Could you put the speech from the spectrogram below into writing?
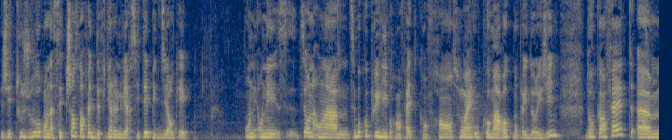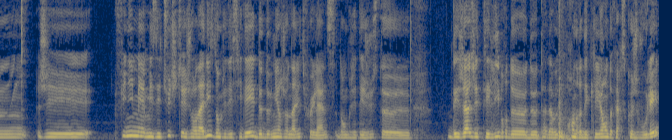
J'ai toujours, on a cette chance en fait de finir l'université puis de dire, ok, on est, on est, tu sais, on a, on a- c'est beaucoup plus libre en fait qu'en France ou, Ouais. ou qu'au Maroc, mon pays d'origine. Donc en fait, j'ai fini mes, mes études, j'étais journaliste, donc j'ai décidé de devenir journaliste freelance. Donc j'étais juste euh, déjà j'étais libre de, de, de prendre des clients, de faire ce que je voulais,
